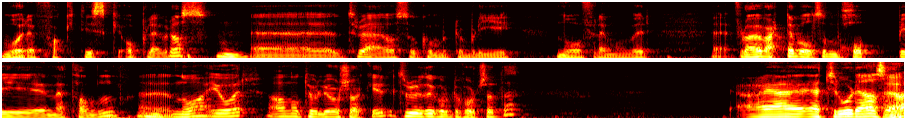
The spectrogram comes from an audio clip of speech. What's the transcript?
våre faktisk opplever oss, eh, tror jeg også kommer til å bli nå fremover. Eh, For det har jo vært et voldsomt hopp i netthandel eh, nå i år, av naturlige årsaker. Tror du det kommer til å fortsette? Ja, jeg, jeg tror det, altså. Ja.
